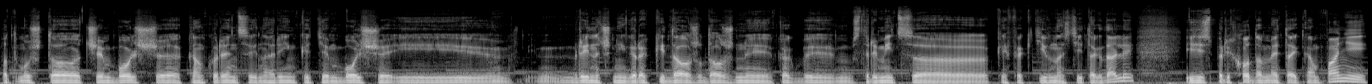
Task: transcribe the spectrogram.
потому что чем больше конкуренции на рынке, тем больше и рыночные игроки должны, должны как бы стремиться к эффективности и так далее. И с приходом этой компании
